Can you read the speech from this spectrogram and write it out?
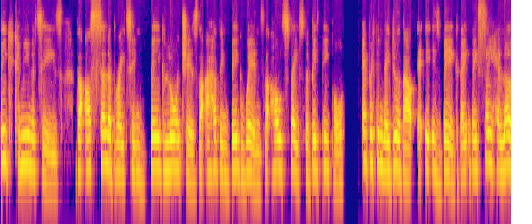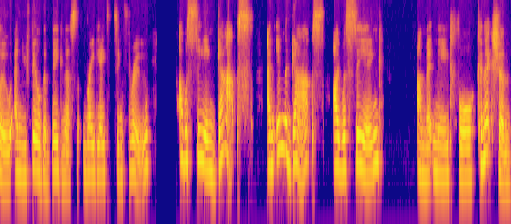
big communities, that are celebrating big launches, that are having big wins, that hold space for big people, everything they do about it is big. They, they say hello and you feel the bigness radiating through. I was seeing gaps. And in the gaps, I was seeing unmet need for connection,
